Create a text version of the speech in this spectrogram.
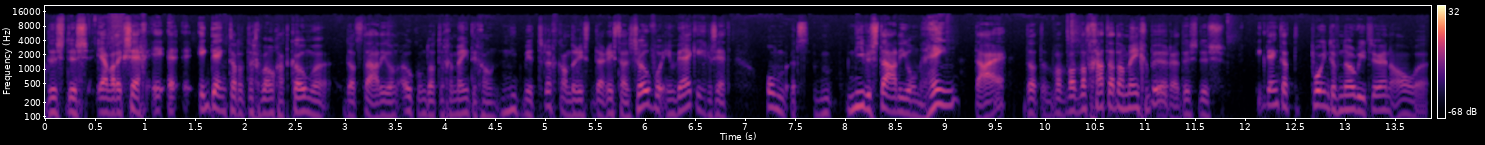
Dus, dus ja, wat ik zeg, ik, ik, denk dat het er gewoon gaat komen, dat stadion. Ook omdat de gemeente gewoon niet meer terug kan. Er is, daar is daar zoveel in werking gezet om het nieuwe stadion heen. Daar, dat, wat, wat gaat daar dan mee gebeuren? Dus, dus ik denk dat het point of no return al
